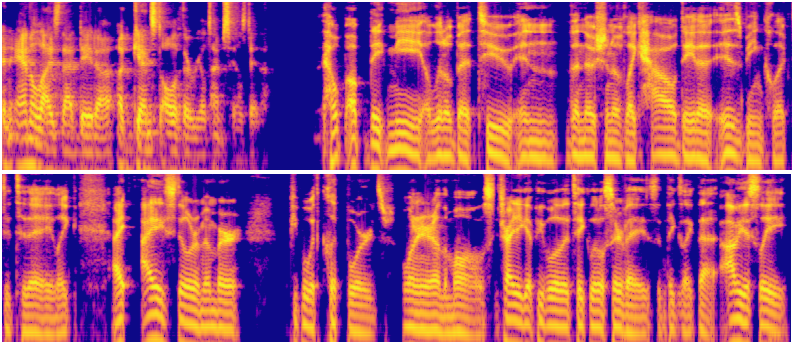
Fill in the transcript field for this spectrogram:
and analyze that data against all of their real time sales data. Help update me a little bit too in the notion of like how data is being collected today. Like I I still remember people with clipboards wandering around the malls, trying to get people to take little surveys and things like that. Obviously,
